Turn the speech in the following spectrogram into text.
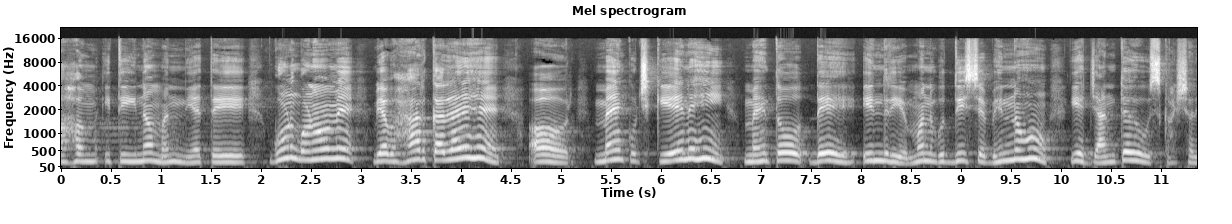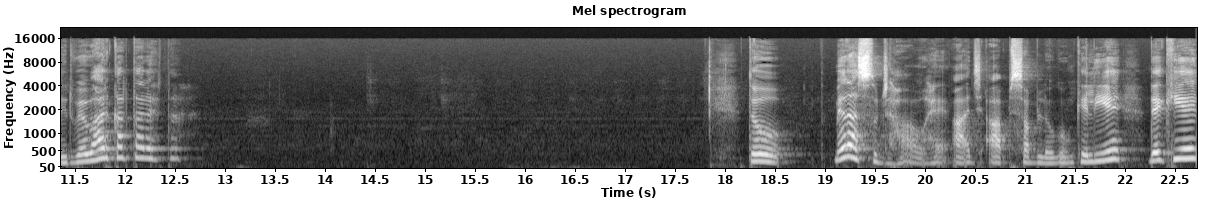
हम इति न मन्यते। गुण गुणों में व्यवहार कर रहे हैं और मैं कुछ किए नहीं, मैं तो देह, इंद्रिय, मन, बुद्धि से भिन्न हूँ। ये जानते हुए उसका शरीर व्यवहार करता रहता है। तो मेरा सुझाव है आज आप सब लोगों के लिए। देखिए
